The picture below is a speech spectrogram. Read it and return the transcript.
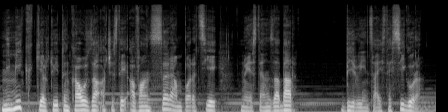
nimic cheltuit în cauza acestei avansări a împărăției nu este în zadar. Biruința este sigură.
